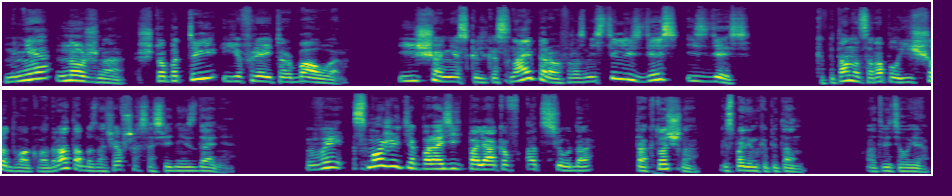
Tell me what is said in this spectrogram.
Мне нужно, чтобы ты, ефрейтор Бауэр, и еще несколько снайперов разместили здесь и здесь. Капитан нацарапал еще два квадрата, обозначавших соседние здания. Вы сможете поразить поляков отсюда? Так точно, господин капитан, ответил я.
